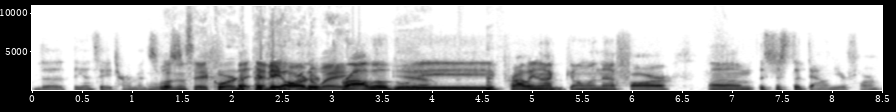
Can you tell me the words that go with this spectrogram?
the, the NCAA tournament. I was gonna say according to but if Penny they are, they're probably probably not going that far. Um, it's just a down year for him.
